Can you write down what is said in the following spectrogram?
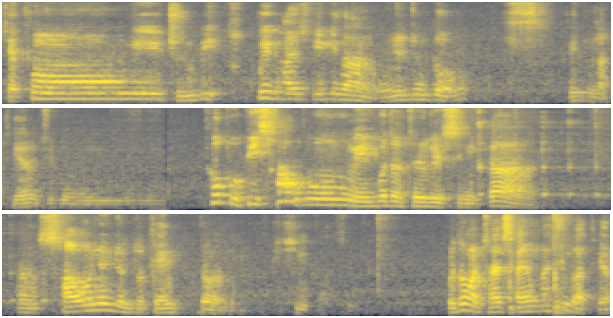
제품이 준비 구입하시기는 한 5년 정도 된 것 같아요. 지금 터프 B450 메인보드 들어가 있으니까 한 4, 5년 정도 됐던 PC인 것 같습니다. 그동안 잘 사용하신 것 같아요.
